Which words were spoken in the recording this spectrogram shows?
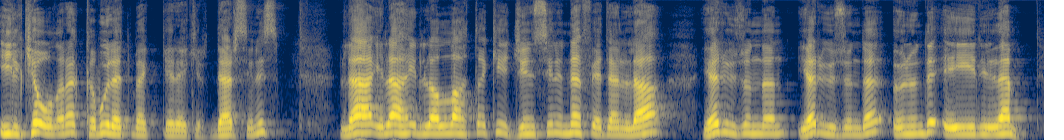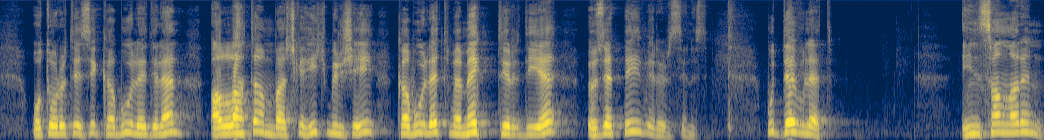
ilke olarak kabul etmek gerekir dersiniz. La ilahe illallah'taki cinsini nefeden la, yeryüzünden, yeryüzünde önünde eğrilen, otoritesi kabul edilen Allah'tan başka hiçbir şeyi kabul etmemektir diye özetleyiverirsiniz. Bu devlet insanların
